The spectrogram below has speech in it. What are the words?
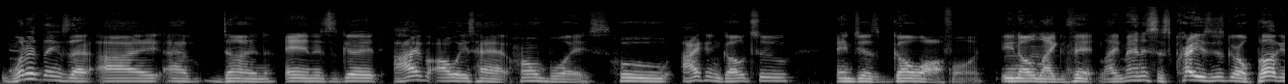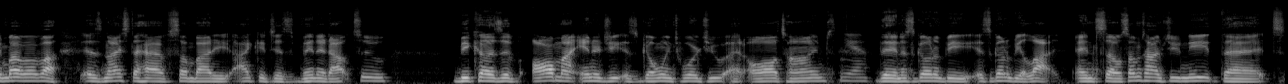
one of the things that I have done and it's good, I've always had homeboys who I can go to and just go off on. You know, mm-hmm. like vent. Like, man, this is crazy. This girl bugging, blah blah blah. It's nice to have somebody I could just vent it out to because if all my energy is going towards you at all times, Yeah. then it's going to be it's going to be a lot. And so sometimes you need that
